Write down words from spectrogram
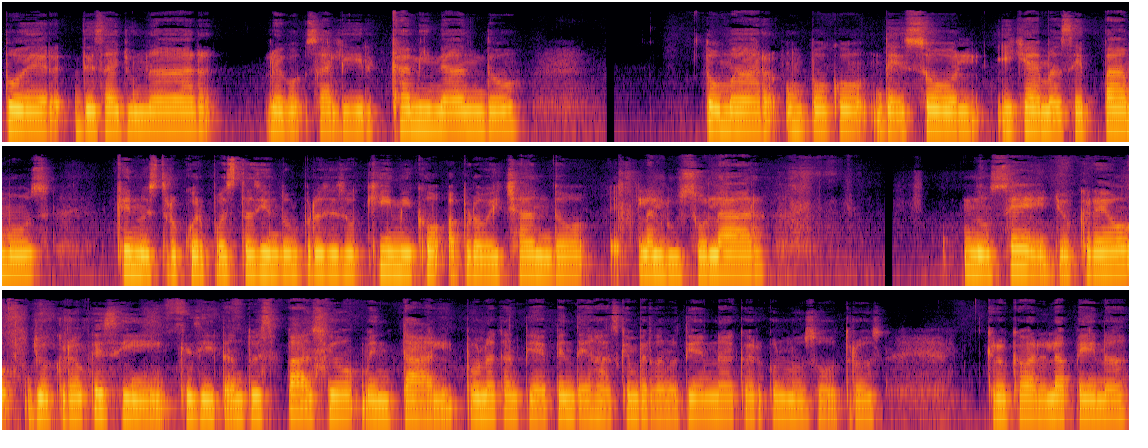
poder desayunar, luego salir caminando, tomar un poco de sol y que además sepamos que nuestro cuerpo está haciendo un proceso químico aprovechando la luz solar. No sé, yo creo, yo creo que sí, que si hay tanto espacio mental por una cantidad de pendejas que en verdad no tienen nada que ver con nosotros, creo que vale la pena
